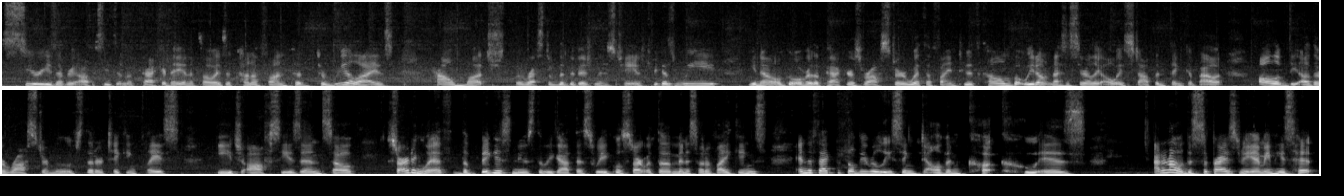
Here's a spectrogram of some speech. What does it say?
series every offseason with Pack a Day, and it's always a ton of fun to, to realize how much the rest of the division has changed because we, you know, go over the Packers roster with a fine tooth comb, but we don't necessarily always stop and think about all of the other roster moves that are taking place each offseason. So, starting with the biggest news that we got this week, we'll start with the Minnesota Vikings and the fact that they'll be releasing Dalvin Cook, who is, I don't know, this surprised me. I mean, he's hit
